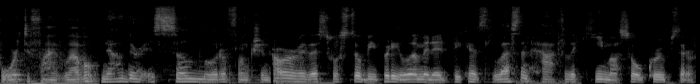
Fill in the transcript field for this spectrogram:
4 to 5 level. Now there is some motor function. However, this will still be pretty limited because less than half of the key muscle groups that are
